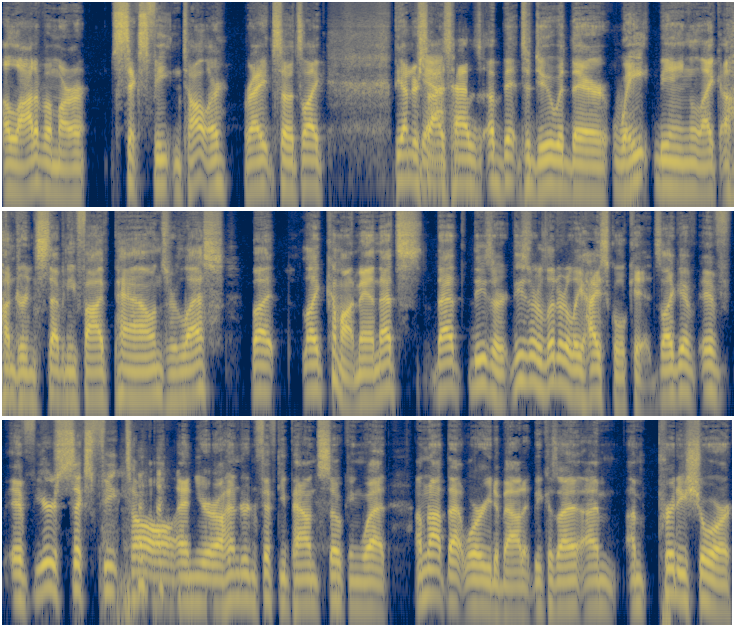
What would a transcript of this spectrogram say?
a lot of them are six feet and taller, right? So it's like the undersize yeah. has a bit to do with their weight being like 175 pounds or less, but like come on man that's that these are these are literally high school kids. Like if if if you're six feet tall and you're 150 pounds soaking wet i'm not that worried about it because i i'm i'm pretty sure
